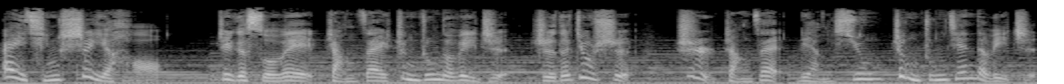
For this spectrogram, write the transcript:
爱情事业好。这个所谓长在正中的位置，指的就是痣长在两胸正中间的位置。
